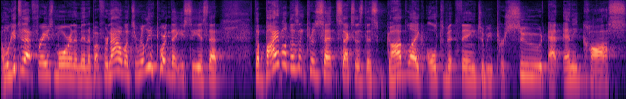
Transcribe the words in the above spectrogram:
And we'll get to that phrase more in a minute, but for now, what's really important that you see is that the Bible doesn't present sex as this godlike ultimate thing to be pursued at any cost.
